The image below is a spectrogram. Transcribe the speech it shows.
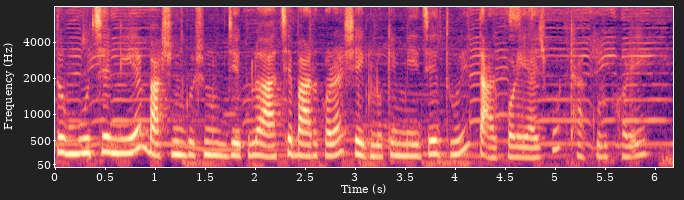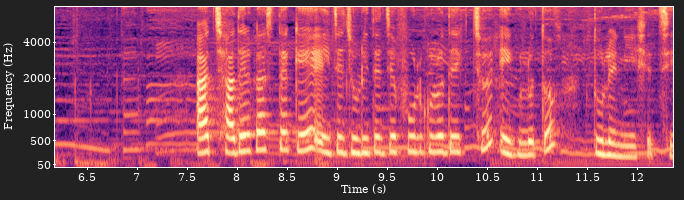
তো মুছে নিয়ে বাসন কুসন যেগুলো আছে বার করা, সেগুলোকে মেজে ধুয়ে তারপরে আসব ঠাকুর ঘরে। আর ছাদের কাছ থেকে এই যে ঝুড়িতে যে ফুলগুলো দেখছ এইগুলো তো তুলে নিয়ে এসেছি।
